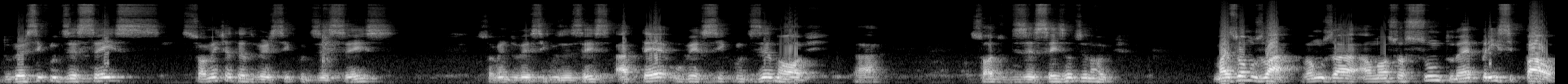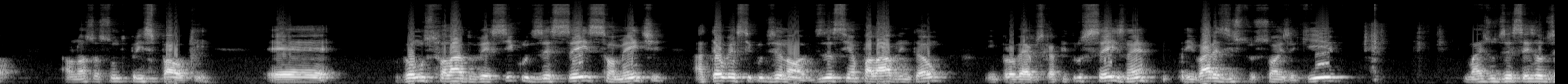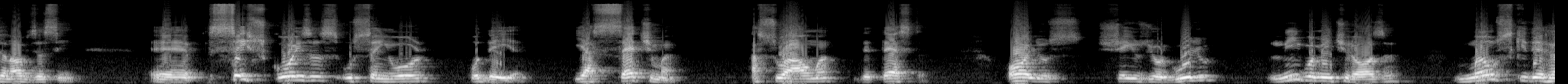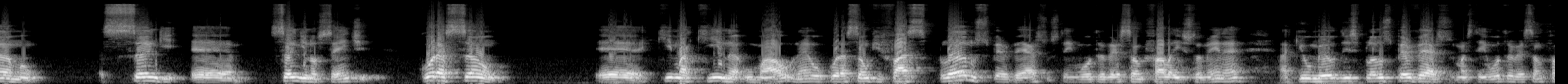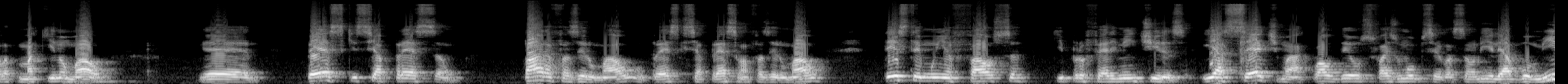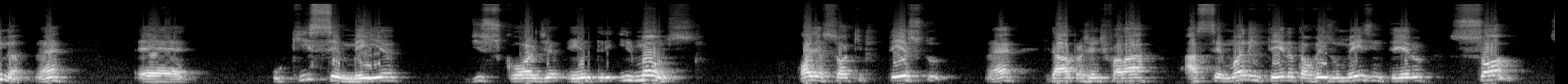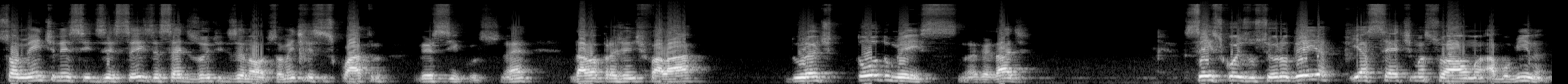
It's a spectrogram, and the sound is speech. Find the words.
Do versículo 16, somente até do versículo 16, somente do versículo 16 até o versículo 19, tá? Só do 16 ao 19. Mas vamos lá, vamos a, ao nosso assunto né, principal, ao nosso assunto principal aqui. É, vamos falar do versículo 16 somente até o versículo 19. Diz assim a palavra, então, em Provérbios capítulo 6, né? Tem várias instruções aqui, mas o 16 ao 19 diz assim: é, Seis coisas o Senhor odeia, e a sétima a sua alma detesta: olhos cheios de orgulho, língua mentirosa, mãos que derramam sangue, é, sangue inocente, coração é, que maquina o mal, né? o coração que faz planos perversos, tem outra versão que fala isso também, né? Aqui o meu diz planos perversos, mas tem outra versão que fala maquina o mal. É, pés que se apressam para fazer o mal, pés que se apressam a fazer o mal, testemunha falsa que profere mentiras. E a sétima, a qual Deus faz uma observação ali, ele abomina, né? É o que semeia discórdia entre irmãos. Olha só que texto, né? Que dava para a gente falar a semana inteira, talvez o mês inteiro, só somente nesse 16, 17, 18 e 19, somente nesses quatro versículos, né? Dava para a gente falar durante todo o mês, não é verdade? Seis coisas o Senhor odeia e a sétima sua alma abomina.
